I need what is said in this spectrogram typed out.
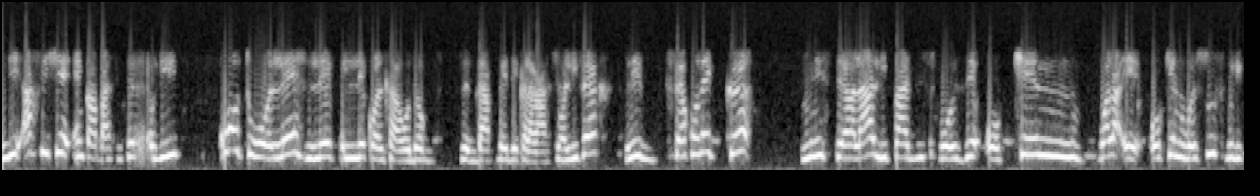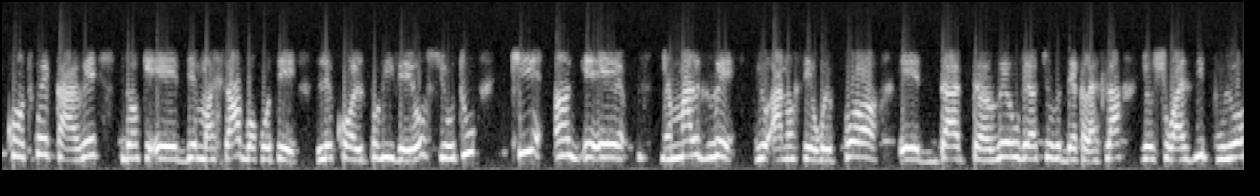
li afiche inkapasite li kontrole l'ekol sa ou. Dok, dapre deklarasyon li fe, li fe konen ke minister la li pa dispose oken, voilà, e oken resous pou li kontre kare, donk e demasya bon kote l'ekol prive yo, surtout ki an, e, e, malgre yo anonsi repor e dat reouverture de klas la, yo chwazi pou yo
